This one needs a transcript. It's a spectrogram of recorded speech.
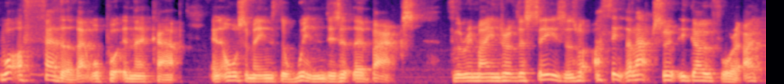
what a feather that will put in their cap. And it also means the wind is at their backs for the remainder of the season as well. I think they'll absolutely go for it. I,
